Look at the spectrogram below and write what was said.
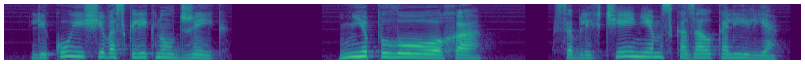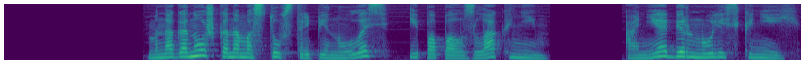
— ликующе воскликнул Джейк. «Неплохо!» — с облегчением сказал Калилья. Многоножка на мосту встрепенулась и поползла к ним. Они обернулись к ней.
